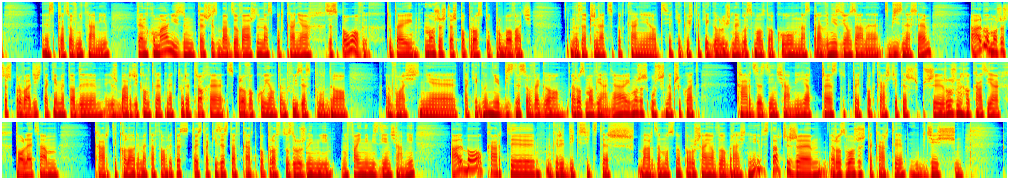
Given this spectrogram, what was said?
e, z pracownikami. Ten humanizm też jest bardzo ważny na spotkaniach zespołowych. Tutaj możesz też po prostu próbować zaczynać spotkanie od jakiegoś takiego luźnego small talku na sprawy niezwiązane z biznesem Albo możesz też prowadzić takie metody już bardziej konkretne, które trochę sprowokują ten twój zespół do właśnie takiego niebiznesowego rozmawiania i możesz użyć na przykład kart ze zdjęciami. Ja często tutaj w podcaście też przy różnych okazjach polecam karty, kolory, metafory. To jest, to jest taki zestaw kart po prostu z różnymi fajnymi zdjęciami. Albo karty gry Dixit też bardzo mocno poruszają wyobraźnię i wystarczy, że rozłożysz te karty gdzieś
